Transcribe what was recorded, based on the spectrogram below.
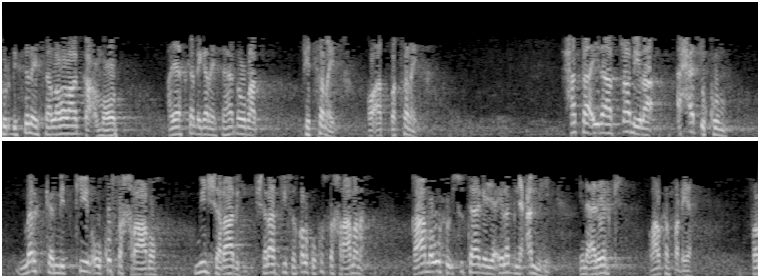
kordhisanaysaa labadaa gacmood. Ayaad ka dhiganaysaa hadhow baad fidsanaysa oo aada badsanaysa. Xataa idaa qamila axadukum marka midkiin uu ku sakhraamo min sharaabihi sharaabkiisa kolkuu ku sakhraamana qaama wuxuu isu taagayaa ila bni camihi in adeerkii oo halkan fadhiya fa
